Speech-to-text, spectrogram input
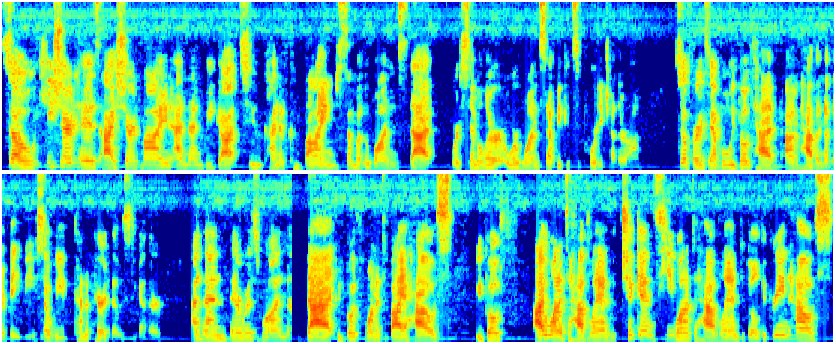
So he shared his, I shared mine, and then we got to kind of combine some of the ones that were similar or ones that we could support each other on. So, for example, we both had um, have another baby, so we kind of paired those together. And then there was one that we both wanted to buy a house. We both, I wanted to have land with chickens. He wanted to have land to build a greenhouse.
